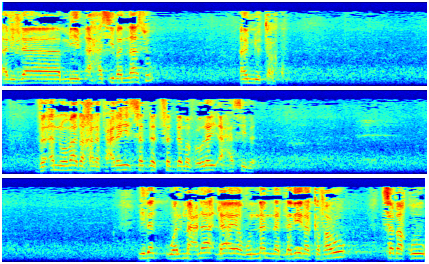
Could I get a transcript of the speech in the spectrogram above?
ألف لام ميم أحسب الناس أن يتركوا. فأن وما دخلت عليه سدت سد مفعولي أحسب. إذا والمعنى لا يظنن الذين كفروا سبقوا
